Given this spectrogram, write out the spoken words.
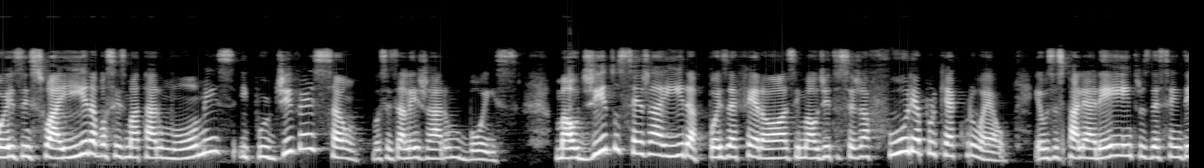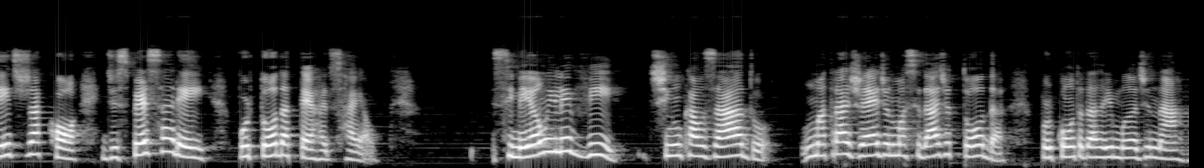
Pois em sua ira vocês mataram homens e por diversão vocês aleijaram bois. Maldito seja a ira, pois é feroz, e maldito seja a fúria, porque é cruel. Eu os espalharei entre os descendentes de Jacó, e dispersarei por toda a terra de Israel. Simeão e Levi tinham causado uma tragédia numa cidade toda por conta da irmã de Ná,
